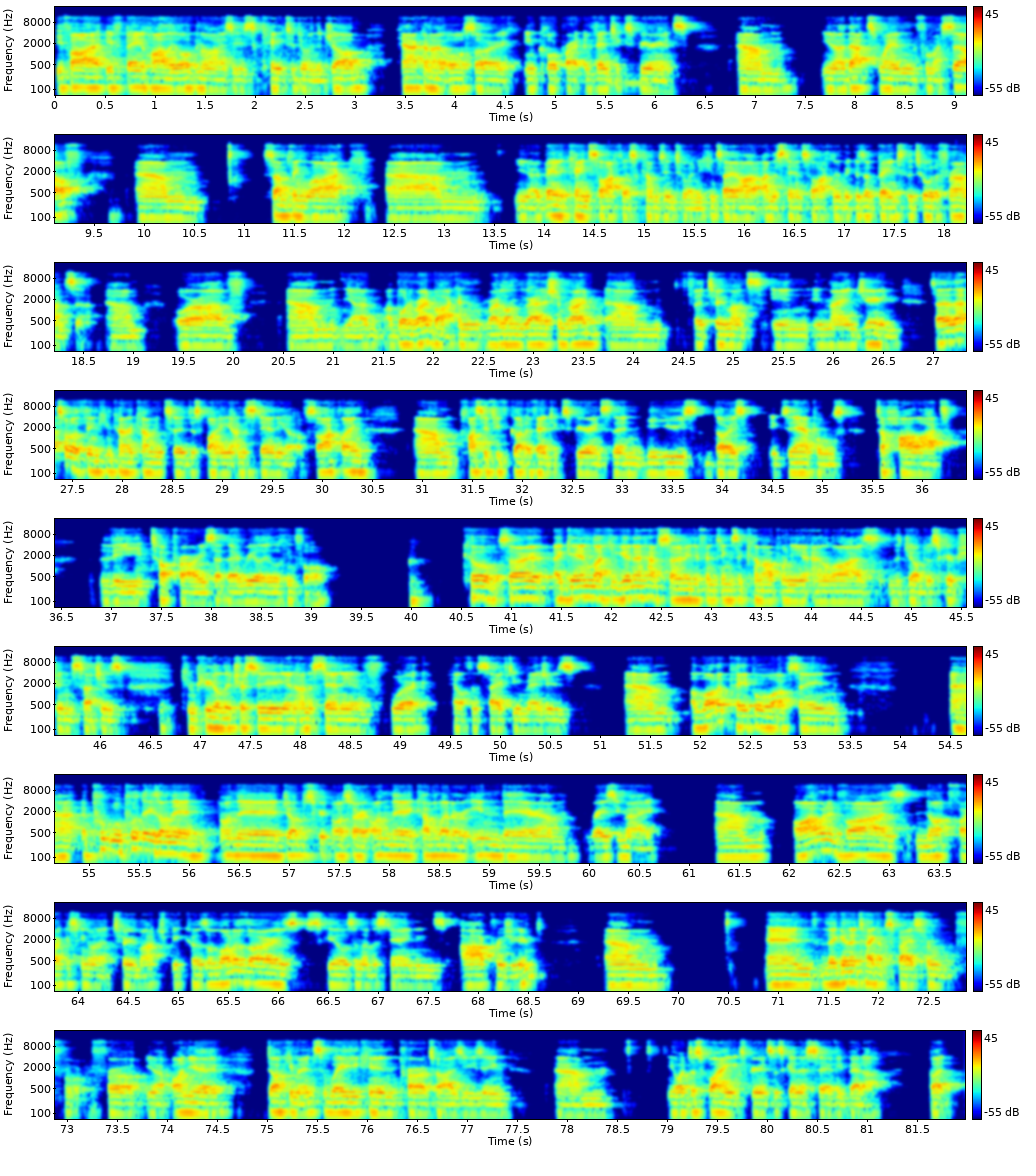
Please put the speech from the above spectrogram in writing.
if I if being highly organized is key to doing the job, how can I also incorporate event experience? Um, you know, that's when for myself, um, something like um, you know, being a keen cyclist comes into it, and you can say, I understand cycling because I've been to the Tour de France, um, or I've um, you know, I bought a road bike and rode along the Great Ocean Road um, for two months in, in May and June. So that sort of thing can kind of come into displaying understanding of cycling. Um, plus, if you've got event experience, then you use those examples to highlight the top priorities that they're really looking for. Cool. So again, like you're going to have so many different things that come up when you analyze the job description, such as computer literacy and understanding of work health and safety measures. Um, a lot of people I've seen uh, put, will put these on their on their job description. Oh, sorry, on their cover letter or in their um, resume. Um, I would advise not focusing on it too much because a lot of those skills and understandings are presumed, um, and they're going to take up space from for, for, you know on your documents where you can prioritize using um, your displaying experience is going to serve you better. But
